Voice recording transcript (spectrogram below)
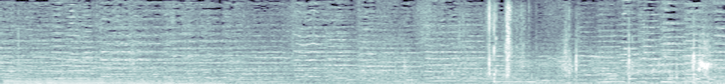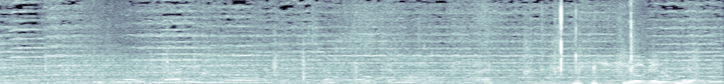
ဟိုကျွန်တော်တို့ဒီကနေပြီးတော့ဆန်ဆောက်ပြန်တော့တယ်မျိုးပြင်တော့မရဘူး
